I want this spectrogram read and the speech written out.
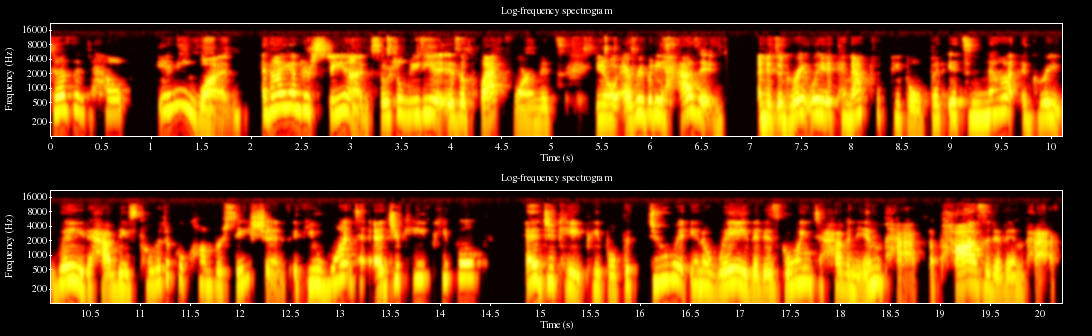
doesn't help anyone. And I understand social media is a platform. It's, you know, everybody has it. And it's a great way to connect with people, but it's not a great way to have these political conversations. If you want to educate people, educate people, but do it in a way that is going to have an impact, a positive impact.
